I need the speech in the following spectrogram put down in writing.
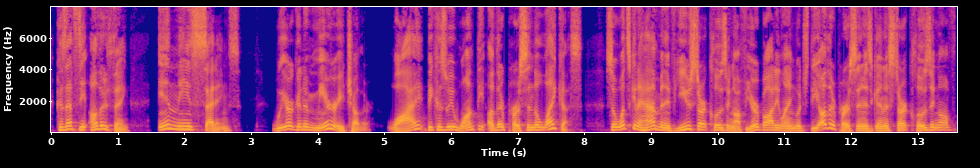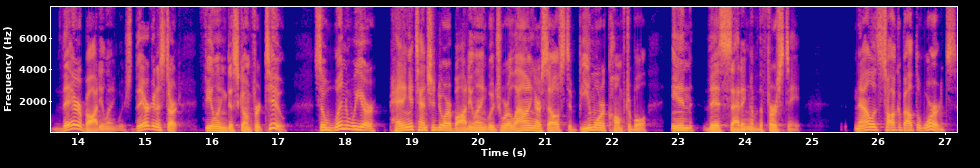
Because that's the other thing. In these settings, we are going to mirror each other. Why? Because we want the other person to like us. So what's going to happen if you start closing off your body language? The other person is going to start closing off their body language. They're going to start feeling discomfort too. So when we are paying attention to our body language, we're allowing ourselves to be more comfortable in this setting of the first date. Now let's talk about the words.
